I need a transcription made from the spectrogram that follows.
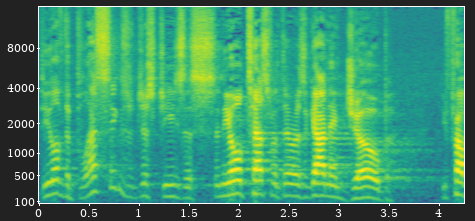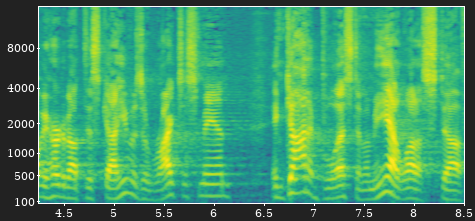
Do you love the blessings or just Jesus? In the Old Testament, there was a guy named Job. You've probably heard about this guy. He was a righteous man, and God had blessed him. I mean, he had a lot of stuff.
